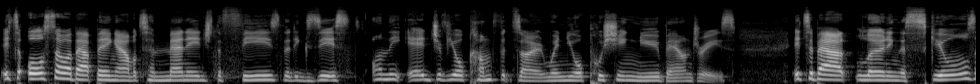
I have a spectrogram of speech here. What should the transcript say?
It's also about being able to manage the fears that exist on the edge of your comfort zone when you're pushing new boundaries. It's about learning the skills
